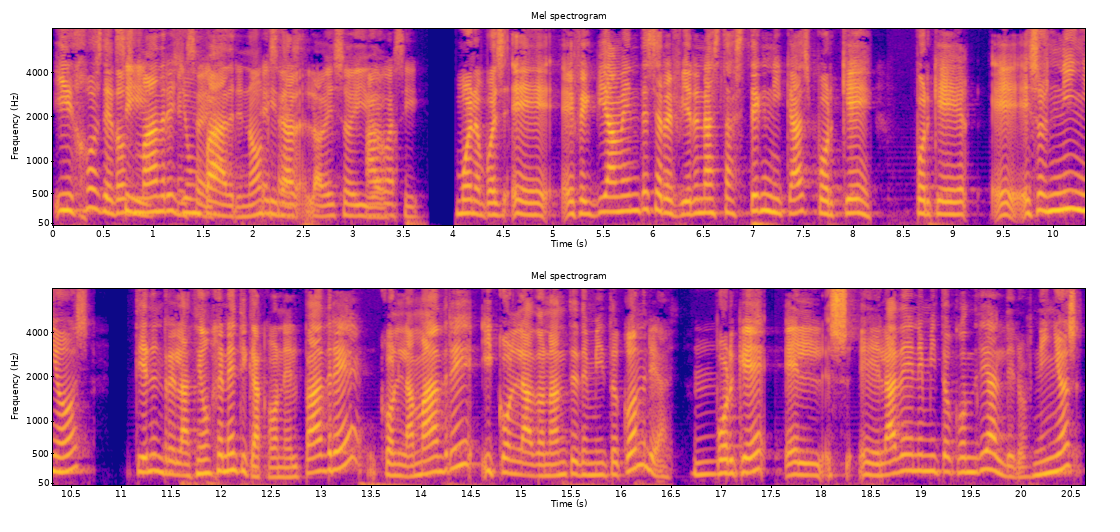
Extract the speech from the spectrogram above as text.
hijos de dos Sí, madres y un es, padre, ¿no? eso Quizá es. lo habéis oído. algo así. Bueno, pues eh, efectivamente se refieren a estas técnicas. ¿Por qué? Porque eh, esos niños tienen relación genética con el padre, con la madre y con la donante de mitocondrias. Mm. Porque el, el ADN mitocondrial de los niños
